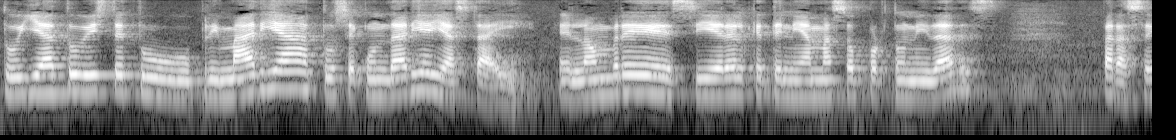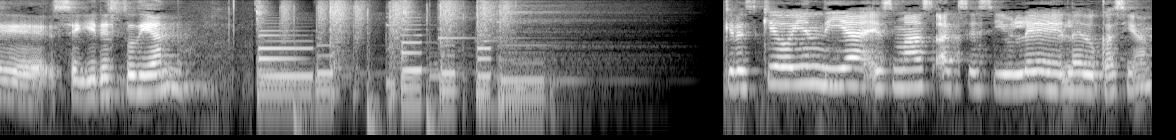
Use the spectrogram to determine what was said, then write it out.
tú ya tuviste tu primaria, tu secundaria y hasta ahí. El hombre sí era el que tenía más oportunidades para seguir estudiando. ¿Crees que hoy en día es más accesible la educación?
